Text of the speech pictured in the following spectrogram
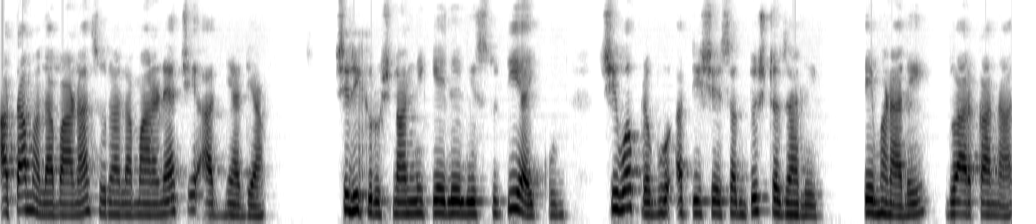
आता मला बाणासुराला मारण्याची आज्ञा द्या. श्रीकृष्णांनी केलेली स्तुती ऐकून शिवप्रभू अतिशय संतुष्ट झाले. ते म्हणाले द्वारकानाथ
